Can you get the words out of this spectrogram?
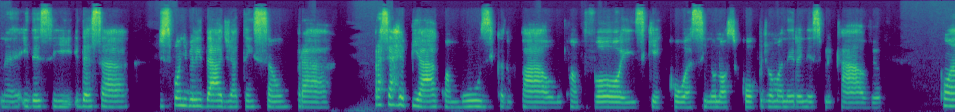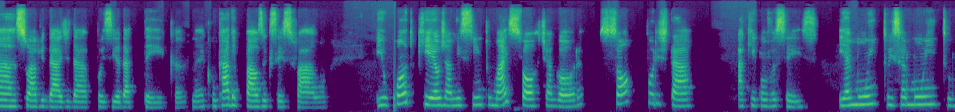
né, e, desse, e dessa disponibilidade e atenção para para se arrepiar com a música do Paulo, com a voz que ecoa assim no nosso corpo de uma maneira inexplicável, com a suavidade da poesia da Teca, né? com cada pausa que vocês falam. E o quanto que eu já me sinto mais forte agora só por estar aqui com vocês. E é muito, isso é muito.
